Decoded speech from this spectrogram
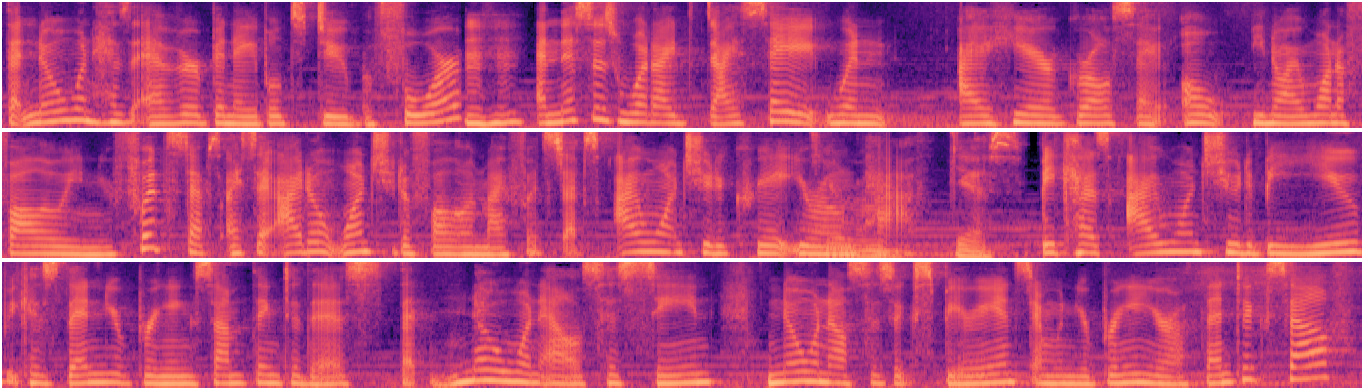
that no one has ever been able to do before. Mm-hmm. And this is what I, I say when I hear girls say, Oh, you know, I want to follow in your footsteps. I say, I don't want you to follow in my footsteps. I want you to create your, own, path. Yes. Because I want you to be you, because then you're bringing something to this that no one else has seen, no one else has experienced. And when you're bringing your authentic self,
